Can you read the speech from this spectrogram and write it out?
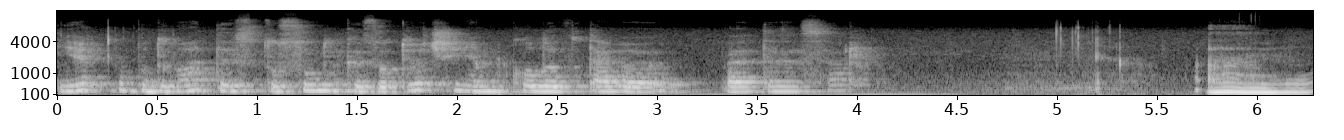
Як побудувати стосунки з оточенням, коли в тебе ПТСР? Ем,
